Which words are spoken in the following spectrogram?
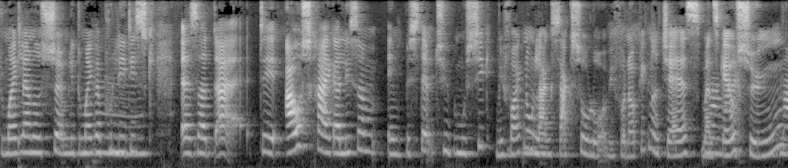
du må ikke lave noget sømmeligt, du må ikke være politisk. Altså der, det afskrækker ligesom en bestemt type musik. Vi får ikke nogen lang sax-soloer, vi får nok ikke noget jazz, man Nej. skal jo synge. Nej,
